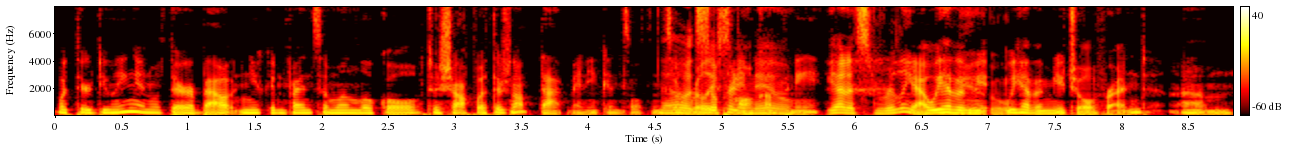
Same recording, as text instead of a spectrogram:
what they're doing and what they're about. And you can find someone local to shop with. There's not that many consultants. no, a it's really pretty small new. company. Yeah, and it's really Yeah, we have a new. mu- we have a mutual friend um,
